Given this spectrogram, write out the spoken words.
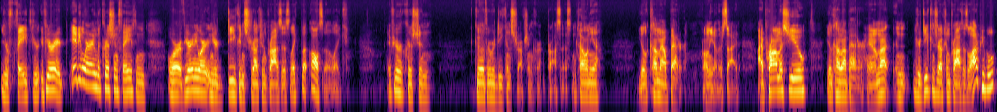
your faith. Your if you're anywhere in the Christian faith and or if you're anywhere in your deconstruction process, like but also like if you're a Christian go through a deconstruction process. I'm telling you, you'll come out better on the other side. I promise you, you'll come out better. And I'm not in your deconstruction process. A lot of people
